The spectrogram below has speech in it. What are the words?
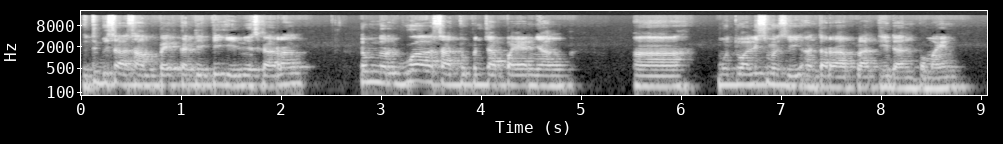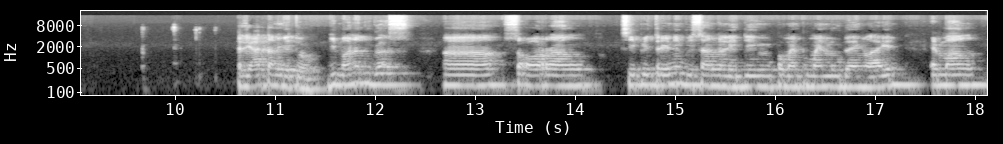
Itu bisa sampai ke titik ini sekarang. Itu menurut gua satu pencapaian yang uh, mutualisme sih antara pelatih dan pemain. Kelihatan gitu. Gimana juga uh, seorang si Fitri ini bisa ngeliding pemain-pemain muda yang lain emang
